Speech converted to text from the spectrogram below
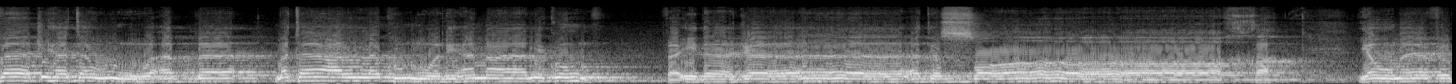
وفاكهة وأبا متاعا لكم ولأنعامكم فإذا جاءت الصاخة يوم يفر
